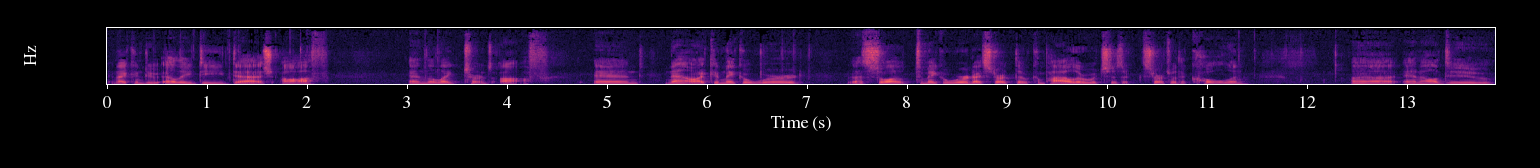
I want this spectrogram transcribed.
and I can do LED dash off and the light turns off. And now I can make a word. Uh, so I'll, to make a word, I start the compiler, which is a, starts with a colon, uh, and I'll do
